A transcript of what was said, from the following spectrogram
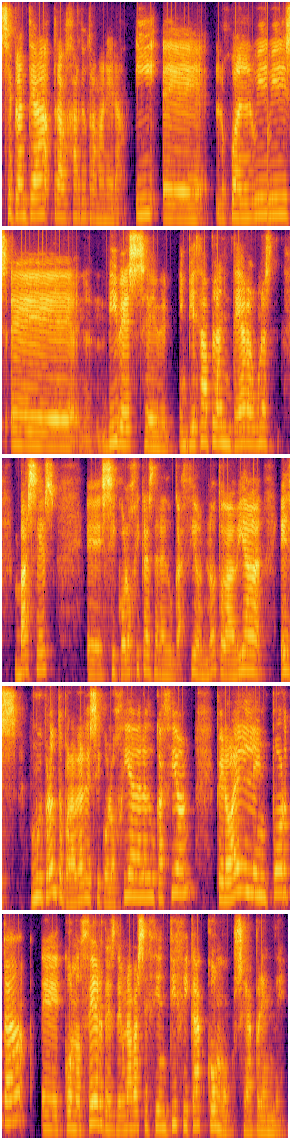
se plantea trabajar de otra manera. Y eh, Juan Luis eh, Vives empieza a plantear algunas bases eh, psicológicas de la educación. ¿no? Todavía es muy pronto para hablar de psicología de la educación, pero a él le importa conocer desde una base científica cómo se aprende.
